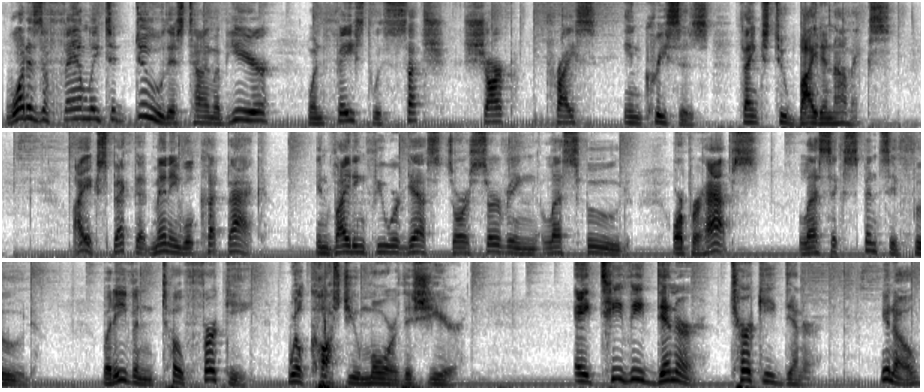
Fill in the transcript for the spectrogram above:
What is a family to do this time of year when faced with such sharp price increases thanks to Bidenomics? I expect that many will cut back, inviting fewer guests or serving less food, or perhaps less expensive food. But even tofurkey will cost you more this year. A TV dinner, turkey dinner, you know,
